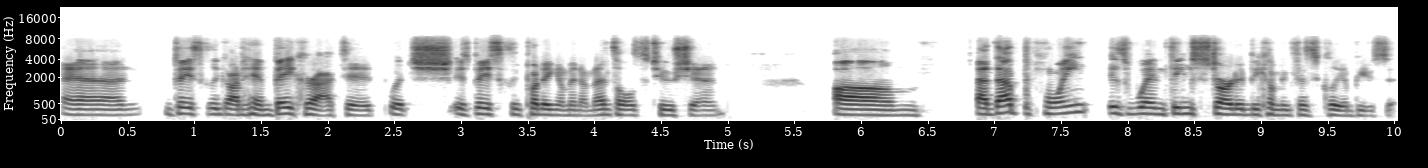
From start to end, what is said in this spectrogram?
and basically got him Baker acted, which is basically putting him in a mental institution. Um, at that point is when things started becoming physically abusive.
